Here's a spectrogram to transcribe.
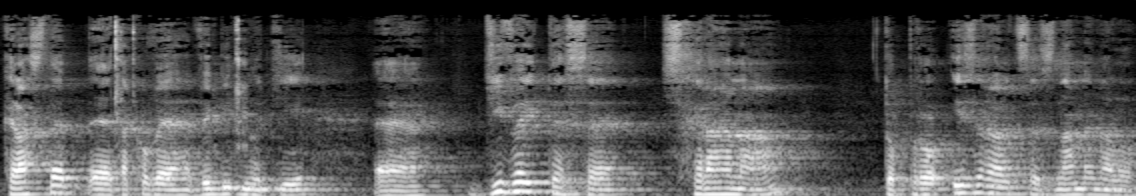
krásné eh, takové vybídnutí. Eh, dívejte se, schrána, to pro Izraelce znamenalo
